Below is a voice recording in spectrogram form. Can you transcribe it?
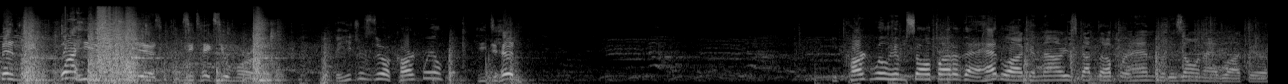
Finlay why he is who he is as he takes Uemura. Did he just do a cartwheel? He did. He cartwheeled himself out of that headlock, and now he's got the upper hand with his own headlock here.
